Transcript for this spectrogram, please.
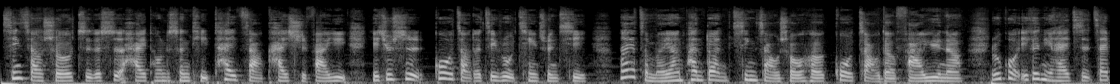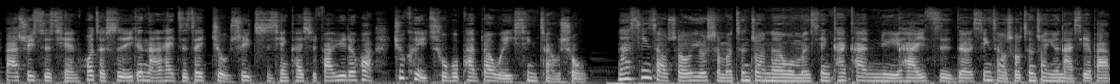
性早熟指的是孩童的身体太早开始发育，也就是过早的进入青春期。那要怎么样判断性早熟和过早的发育呢？如果一个女孩子在八岁之前，或者是一个男孩子在九岁之前开始发育的话，就可以初步判断为性早熟。那性早熟有什么症状呢？我们先看看女孩子的性早熟症状有哪些吧，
